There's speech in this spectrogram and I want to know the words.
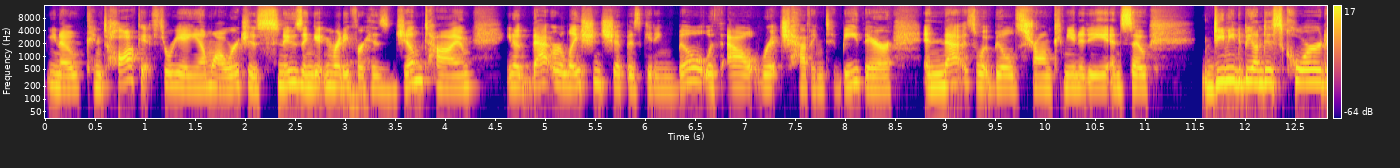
you know can talk at 3 a.m while rich is snoozing getting ready for his gym time. You know that relationship is getting built without rich having to be there and that is what builds strong community. And so do you need to be on discord?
